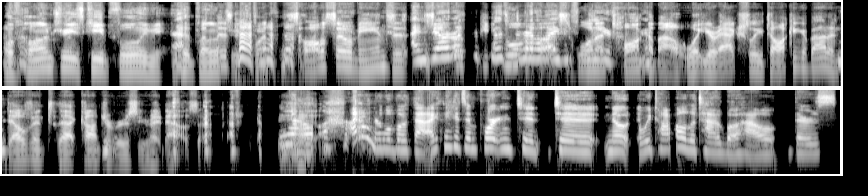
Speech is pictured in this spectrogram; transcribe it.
Well, palm trees keep fooling me. The palm This, trees what this also means is I'm zero not people to of us want here. to talk about what you're actually talking about and delve into that controversy right now. So Well, I don't know about that. I think it's important to to note we talk all the time about how there's a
